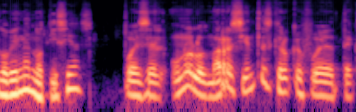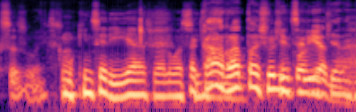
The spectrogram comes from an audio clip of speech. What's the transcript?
lo vi en las noticias. Pues el- uno de los más recientes creo que fue Texas, güey. Hace como 15 días o algo O así. sea, cada rato hay shooting 15 por donde días, quiera. no,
